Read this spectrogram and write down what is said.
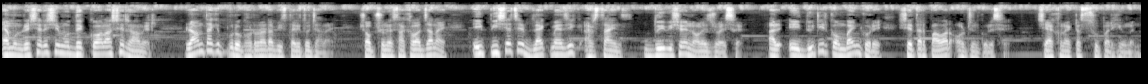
এমন রেশারেশির মধ্যে কল আসে রামের। রাম তাকে পুরো ঘটনাটা বিস্তারিত জানায়। সব শুনে সাখাওয়াত জানায়, এই পিসাচের ব্ল্যাক ম্যাজিক আর সায়েন্স দুই বিষয়ে নলেজ রয়েছে। আর এই দুইটির কম্বাইন করে সে তার পাওয়ার অর্জন করেছে। সে এখন একটা সুপার হিউম্যান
